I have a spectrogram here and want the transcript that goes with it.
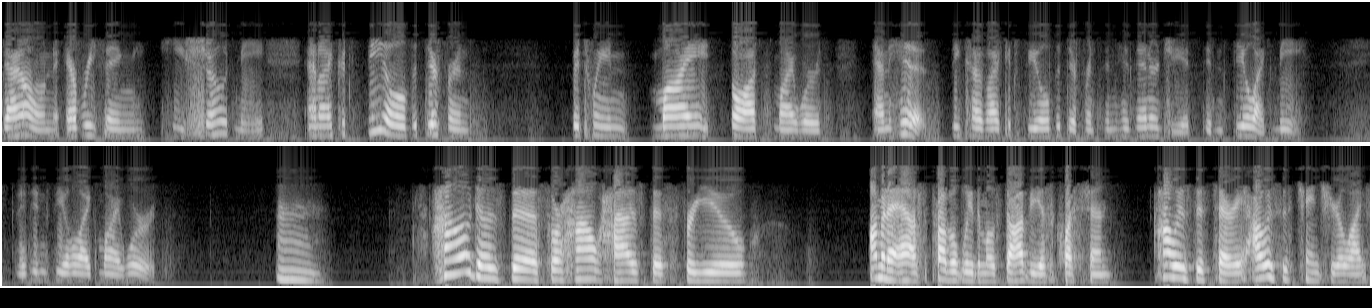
down everything he showed me and i could feel the difference between my thoughts my words and his because i could feel the difference in his energy it didn't feel like me and it didn't feel like my words mm. how does this or how has this for you I'm going to ask probably the most obvious question. How is this, Terri? How has this changed your life?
